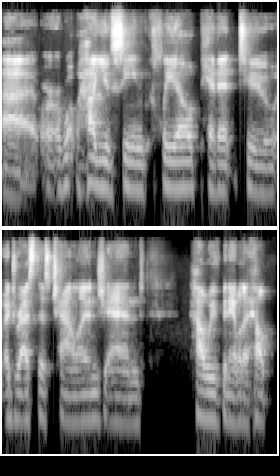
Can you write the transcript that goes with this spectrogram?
uh, or, or how you've seen Clio pivot to address this challenge, and how we've been able to help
